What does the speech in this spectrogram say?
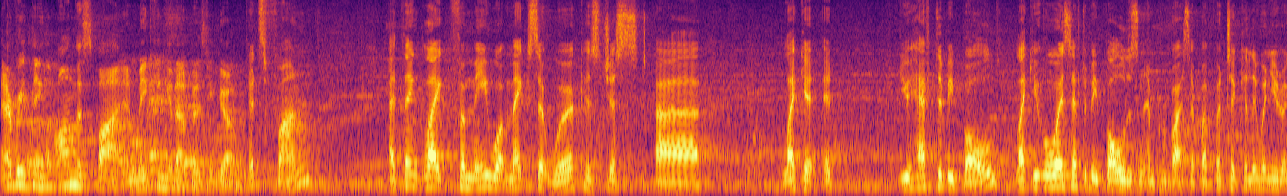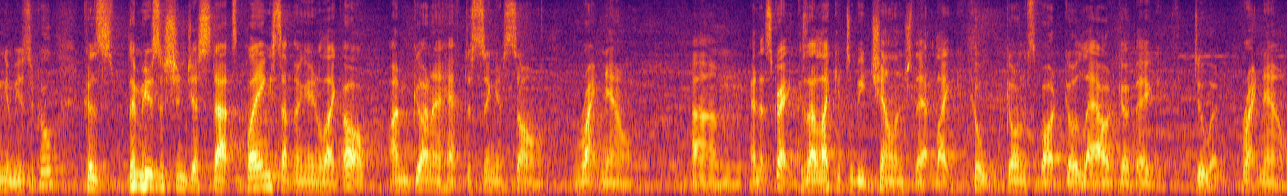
everything on the spot and making it up as you go? It's fun. I think, like, for me, what makes it work is just, uh, like, it, it, you have to be bold. Like, you always have to be bold as an improviser, but particularly when you're doing a musical, because the musician just starts playing something and you're like, oh, I'm gonna have to sing a song right now. Um, and it's great because I like it to be challenged that, like, cool, go on the spot, go loud, go big, do it right now.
